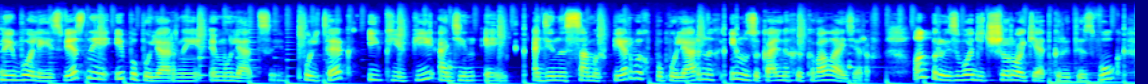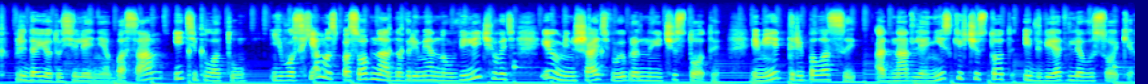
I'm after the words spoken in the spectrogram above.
Наиболее известные и популярные эмуляции. Pultec EQP1A – один из самых первых популярных и музыкальных эквалайзеров. Он производит широкий открытый звук, придает усиление басам и теплоту. Его схема способна одновременно увеличивать и уменьшать выбранные частоты. Имеет три полосы – одна для низких частот и две для высоких.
